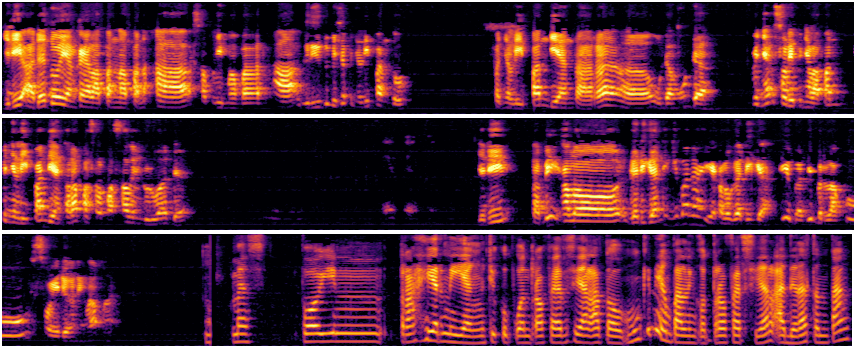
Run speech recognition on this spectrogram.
Jadi ada tuh yang kayak 88A, 154A gitu itu bisa penyelipan tuh. Penyelipan di antara uh, undang-undang. Peny sorry, penyelipan penyelipan di antara pasal-pasal yang dulu ada. Jadi, tapi kalau gak diganti gimana? Ya kalau gak diganti berarti berlaku sesuai dengan yang lama. Mas, poin terakhir nih yang cukup kontroversial atau mungkin yang paling kontroversial adalah tentang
